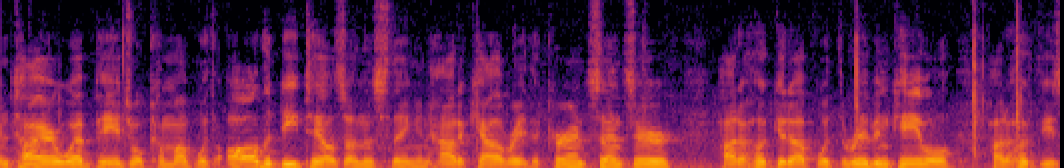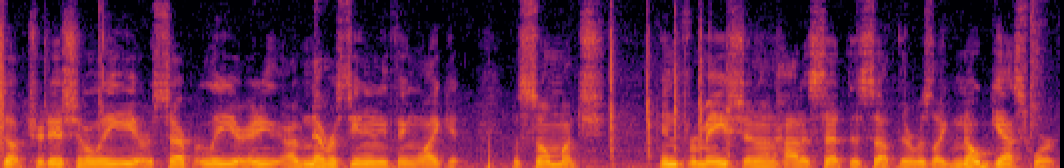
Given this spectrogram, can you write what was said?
entire web page will come up with all the details on this thing and how to calibrate the current sensor, how to hook it up with the ribbon cable, how to hook these up traditionally or separately or anything. I've never seen anything like it with so much information on how to set this up. There was like no guesswork,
